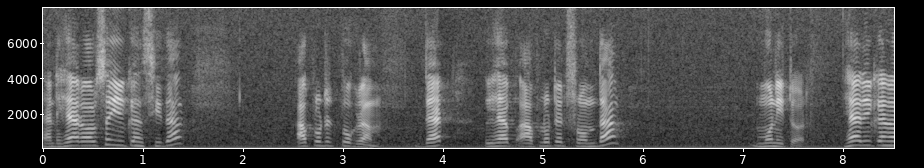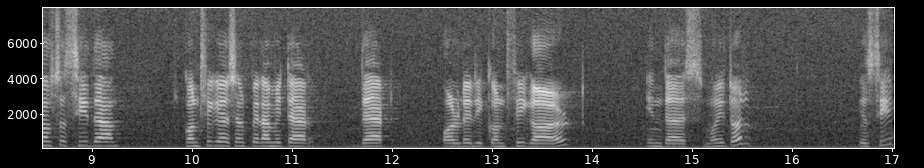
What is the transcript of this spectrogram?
And here also you can see the uploaded program that we have uploaded from the monitor. Here you can also see the configuration parameter that already configured in this monitor. You see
